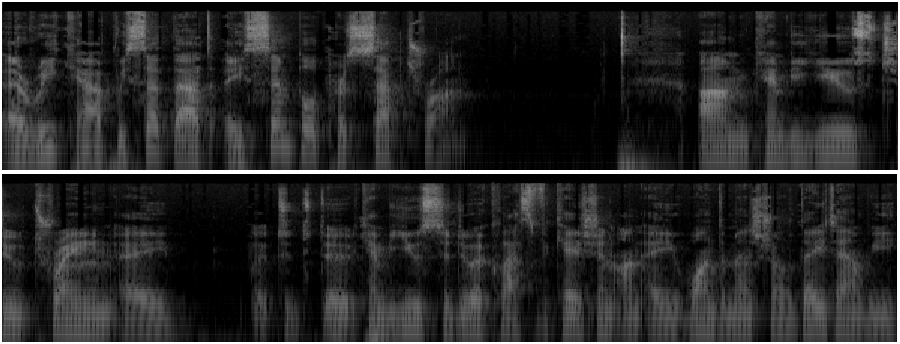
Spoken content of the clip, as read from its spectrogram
a recap, we said that a simple perceptron um, can be used to train a to, to, uh, can be used to do a classification on a one-dimensional data and we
